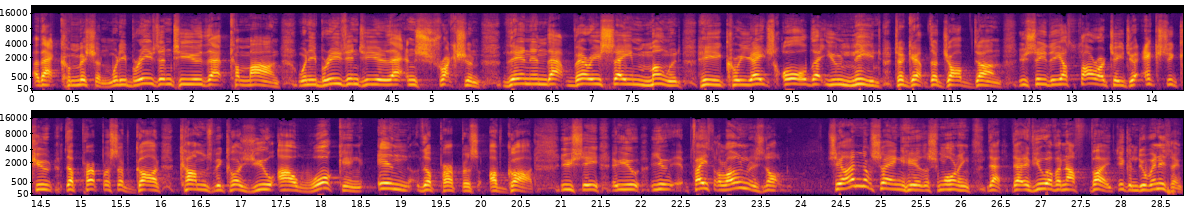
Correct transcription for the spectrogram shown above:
that commission, when He breathes into you that command, when He breathes into you that instruction, then in that very same moment, He creates all that you need to get the job done. You see, the authority to execute the purpose of God comes because you are walking in the purpose of God. You see, you, you, faith alone is not See, I'm not saying here this morning that, that if you have enough faith, you can do anything.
